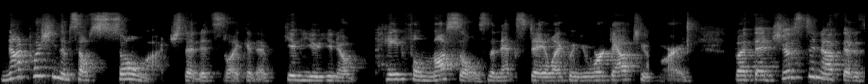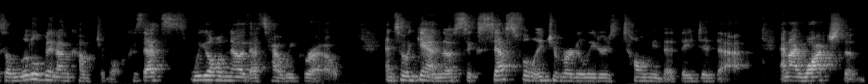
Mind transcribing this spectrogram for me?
not pushing themselves so much that it's like going to give you, you know, painful muscles the next day, like when you work out too hard but that just enough that it's a little bit uncomfortable because that's we all know that's how we grow and so again those successful introverted leaders told me that they did that and i watched them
